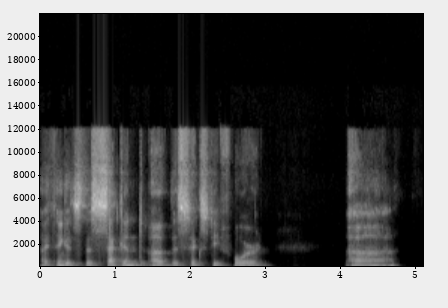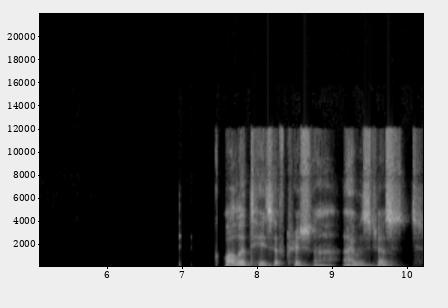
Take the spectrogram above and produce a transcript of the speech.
I think it's the second of the 64 uh, qualities of Krishna. I was just,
